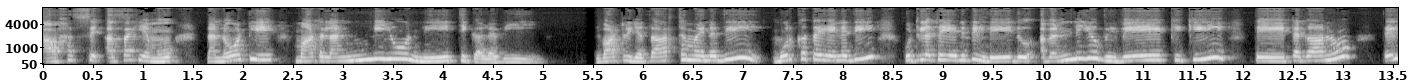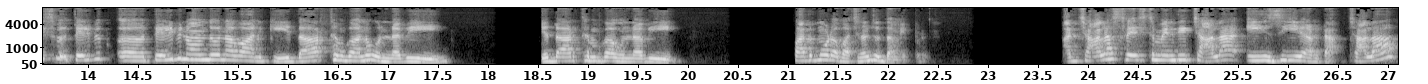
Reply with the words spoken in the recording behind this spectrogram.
అహస్య అసహ్యము. నా నోటి మాటలన్నీ నీతి గలవి. వాటి యథార్థమైనది మూర్ఖత అయినది కుటిలత అయినది లేదు. అవన్నీ వివేకికి తేటగాను తెలుసు తెలివి తెలివి నొందున వానికి యథార్థంగాను ఉన్నవి. యథార్థంగా ఉన్నవి. పదమూడవ వచనం చూద్దాం ఇప్పుడు. అది చాలా శ్రేష్టమైనది చాలా ఈజీ అంట. చాలా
